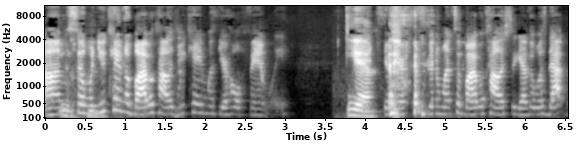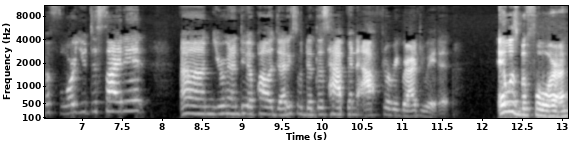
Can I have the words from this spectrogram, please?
Um so when you came to Bible college, you came with your whole family. Yeah. And your husband went to Bible college together. Was that before you decided um you were going to do apologetics or did this happen after we graduated? It was before.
